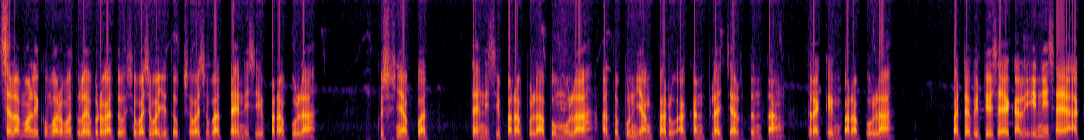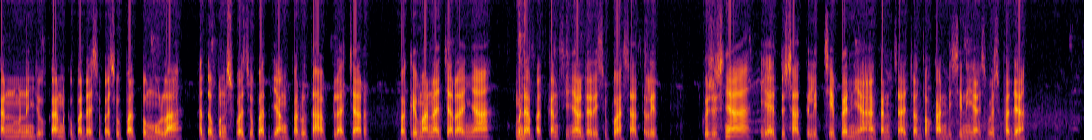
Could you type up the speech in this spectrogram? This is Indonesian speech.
Assalamualaikum warahmatullahi wabarakatuh. Sobat-sobat Youtube, sobat-sobat teknisi parabola Khususnya buat teknisi parabola pemula Ataupun yang baru akan belajar tentang tracking parabola. Pada video saya kali ini saya akan menunjukkan kepada sobat-sobat pemula Ataupun sobat-sobat yang baru tahap belajar Bagaimana caranya mendapatkan sinyal dari sebuah satelit Khususnya yaitu satelit C-band yang akan saya contohkan di sini ya sobat-sobat ya.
